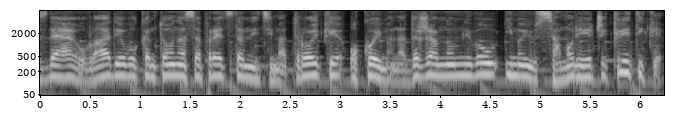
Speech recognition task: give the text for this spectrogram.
SDA je u vladi ovog kantona sa predstavnicima trojke o kojima na državnom nivou imaju samo riječi kritike.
